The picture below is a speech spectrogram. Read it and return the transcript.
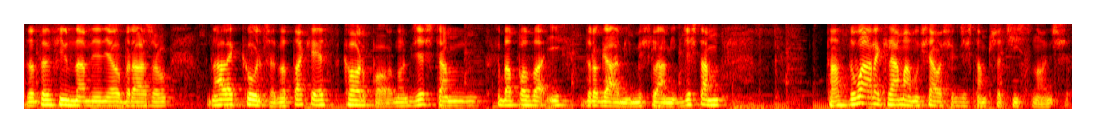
za ten film na mnie nie obrażą. No ale kurczę, no takie jest korpo. No gdzieś tam, chyba poza ich drogami, myślami, gdzieś tam ta zła reklama musiała się gdzieś tam przecisnąć. Eee,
